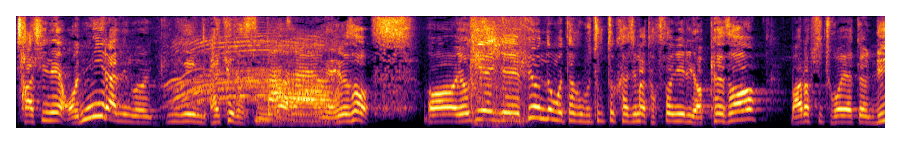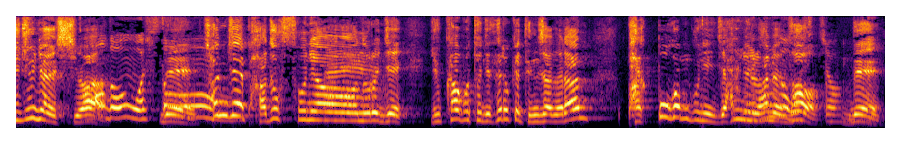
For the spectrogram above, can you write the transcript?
자신의 언니라는 거 그게 이제 밝혀졌습니다. 맞아요. 네, 그래서 어, 여기에 이제 표현도 못하고 무뚝뚝하지만 덕선이를 옆에서 말없이 좋아했던 류준열 씨와 어, 너무 멋있어. 네, 천재 바둑 소년으로 이제 6화부터 이제 새롭게 등장을 한 박보검 군이 이제 합류를 이분도 하면서 멋있죠. 네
